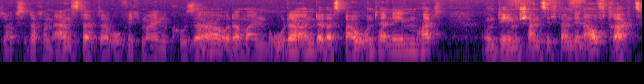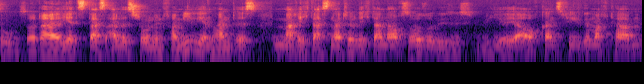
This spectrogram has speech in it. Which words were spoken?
glaubst du doch im Ernst, da, da rufe ich meinen Cousin oder meinen Bruder an, der das Bauunternehmen hat und dem schanze ich dann den Auftrag zu. So, da jetzt das alles schon in Familienhand ist, mache ich das natürlich dann auch so, so wie sie es hier ja auch ganz viel gemacht haben,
